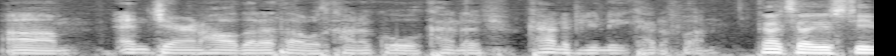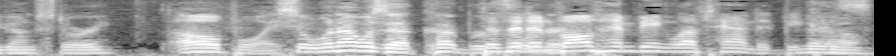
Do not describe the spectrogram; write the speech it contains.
um, and Jaren Hall that I thought was kind of cool, kind of kind of unique, kind of fun. Can I tell you a Steve Young story? Oh boy! So when I was a Cub reporter, Does it involve him being left-handed? Because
